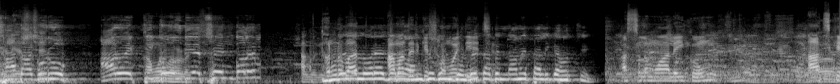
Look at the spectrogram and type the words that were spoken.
সাদা গ্রুপ আরও একটি গোল দিয়েছেন বলেন ধন্যবাদ। আমাদেরকে সময় তাদের নামের তালিকা হচ্ছে। আসসালামু আলাইকুম। আজকে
